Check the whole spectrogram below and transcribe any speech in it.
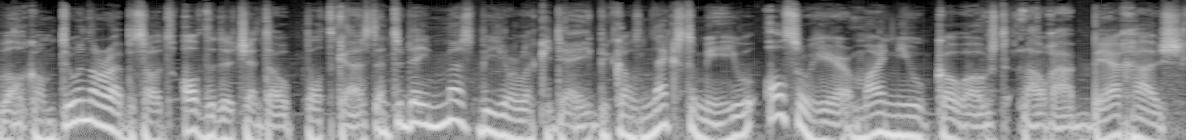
Welcome to another episode of the Dutchento podcast. And today must be your lucky day because next to me you will also hear my new co host, Laura Berghuis.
